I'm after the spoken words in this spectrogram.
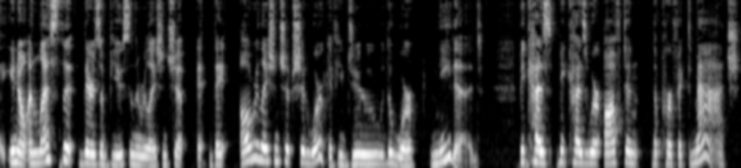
you know, unless the, there's abuse in the relationship, it, they all relationships should work if you do the work needed. Because because we're often the perfect match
